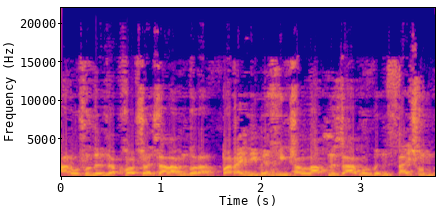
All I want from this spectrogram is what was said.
আর ওষুধের যা খরচ হয়, চালান করার পাঠাই দিবেন। ইনশাল্লাহ আপনি যা বলবেন তাই শুনব।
